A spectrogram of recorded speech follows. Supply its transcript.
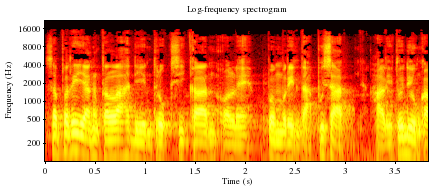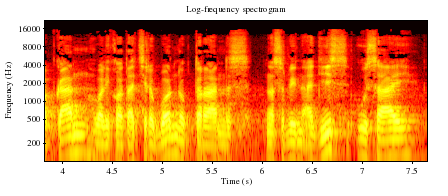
seperti yang telah diinstruksikan oleh pemerintah pusat. Hal itu diungkapkan Wali Kota Cirebon Dr. Andes Nasruddin Ajis usai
